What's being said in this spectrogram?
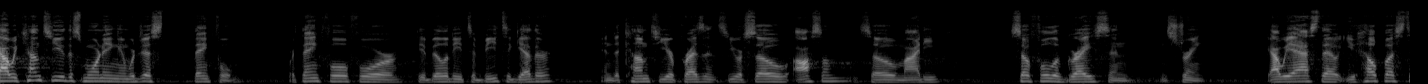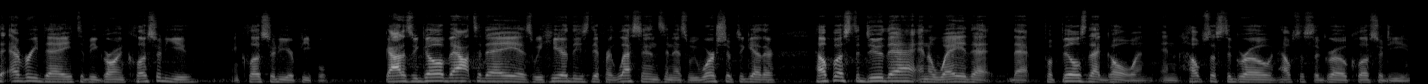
God, we come to you this morning and we're just thankful. We're thankful for the ability to be together and to come to your presence. You are so awesome and so mighty, so full of grace and, and strength. God, we ask that you help us to every day to be growing closer to you and closer to your people. God, as we go about today, as we hear these different lessons and as we worship together, help us to do that in a way that, that fulfills that goal and, and helps us to grow and helps us to grow closer to you.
